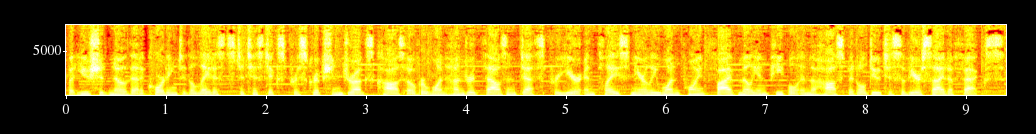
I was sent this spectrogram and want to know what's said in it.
But you should know that according to the latest statistics prescription drugs cause over 100,000 deaths per year and place nearly 1.5 million people in the hospital due to severe side effects.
